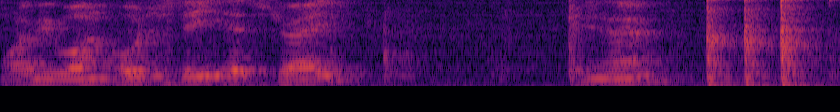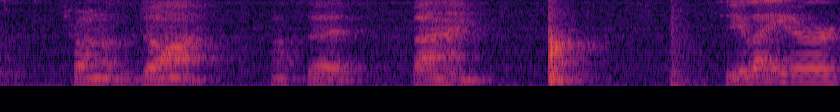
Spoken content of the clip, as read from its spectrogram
whatever you want, or just eat it straight. You know? Try not to die. That's it. Bang. See you later.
